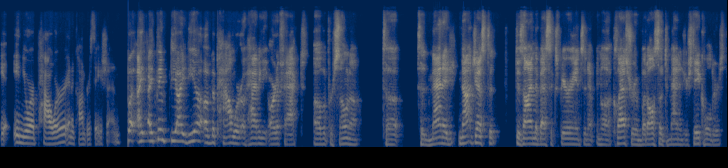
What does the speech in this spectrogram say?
in your power in a conversation. But I, I, think the idea of the power of having the artifact of a persona to to manage not just to design the best experience in a, in a classroom, but also to manage your stakeholders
